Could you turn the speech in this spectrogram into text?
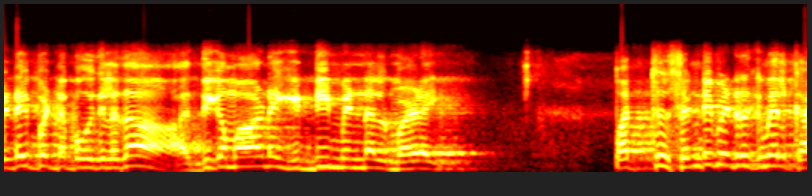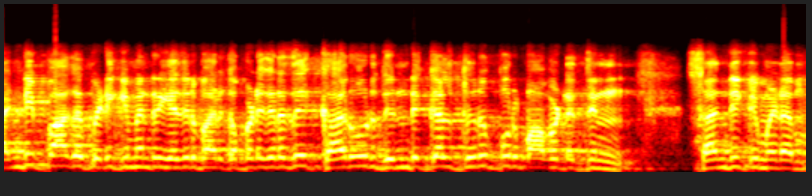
இடைப்பட்ட பகுதியில் தான் அதிகமான இடி மின்னல் மழை. பத்து சென்டிமீட்டருக்கு மேல் கண்டிப்பாக பிடிக்கும் என்று எதிர்பார்க்கப்படுகிறது. கரூர் திண்டுக்கல் திருப்பூர் மாவட்டத்தின் சந்திக்கும் இடம்.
